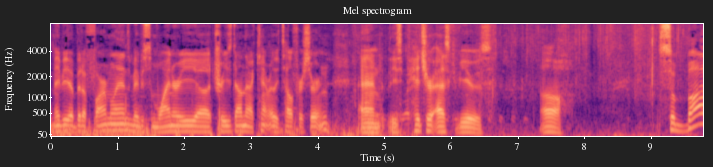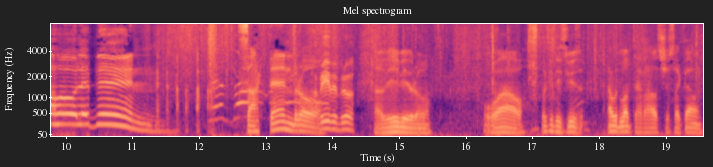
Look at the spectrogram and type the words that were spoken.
maybe a bit of farmlands maybe some winery uh, trees down there. I can't really tell for certain. And these picturesque views. Oh Sabaho Lebanon. Sakten bro. Baby, bro. Habibi bro. Wow. Look at these views. I would love to have a house just like that one.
